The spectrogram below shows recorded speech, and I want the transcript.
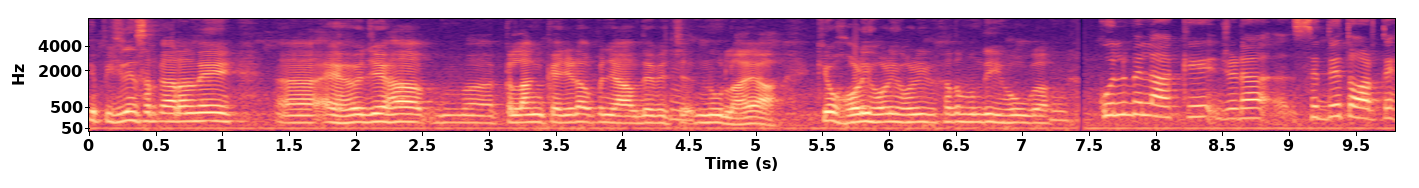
ਇਹ ਪਿਛਲੀਆਂ ਸਰਕਾਰਾਂ ਨੇ ਇਹੋ ਜਿਹਾ ਕਲੰਕ ਹੈ ਜਿਹੜਾ ਪੰਜਾਬ ਦੇ ਵਿੱਚ ਨੂੰ ਲਾਇਆ ਕਿ ਉਹ ਹੌਲੀ ਹੌਲੀ ਹੌਲੀ ਖਤਮ ਹੁੰਦੀ ਹੋਊਗਾ। ਕੁੱਲ ਮਿਲਾ ਕੇ ਜਿਹੜਾ ਸਿੱਧੇ ਤੌਰ ਤੇ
